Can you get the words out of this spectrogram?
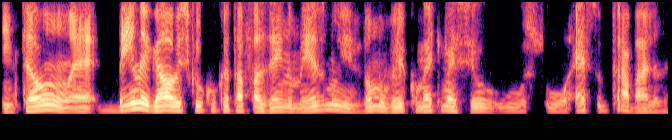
Então, é bem legal isso que o Cuca tá fazendo mesmo, e vamos ver como é que vai ser o, o, o resto do trabalho, né?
